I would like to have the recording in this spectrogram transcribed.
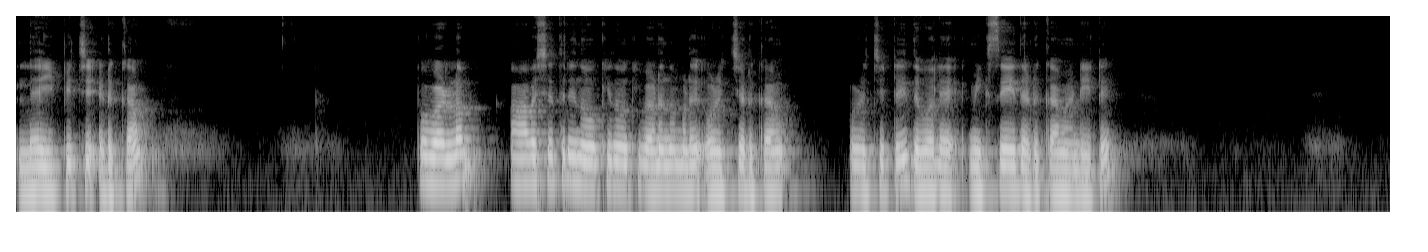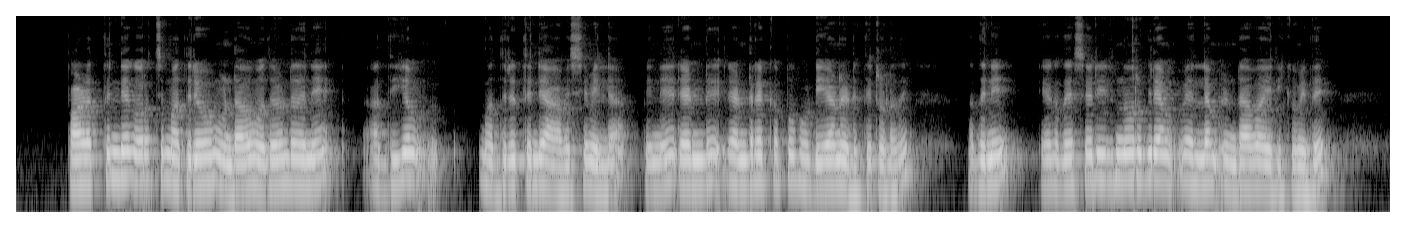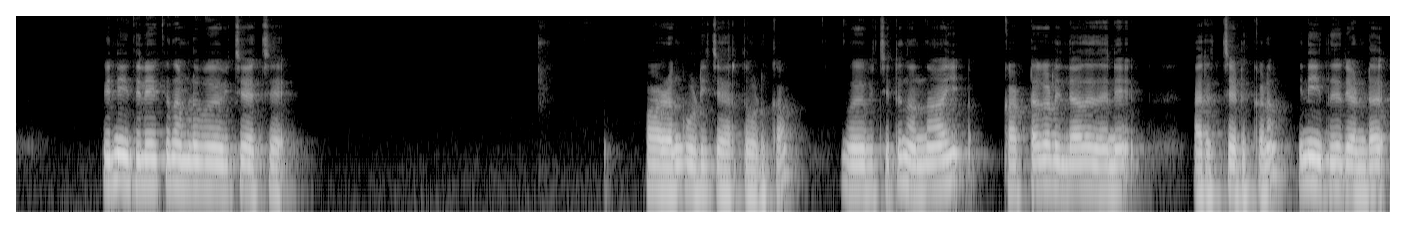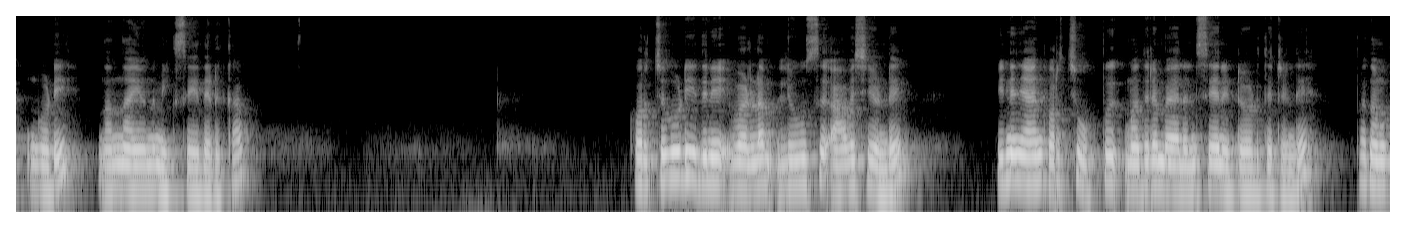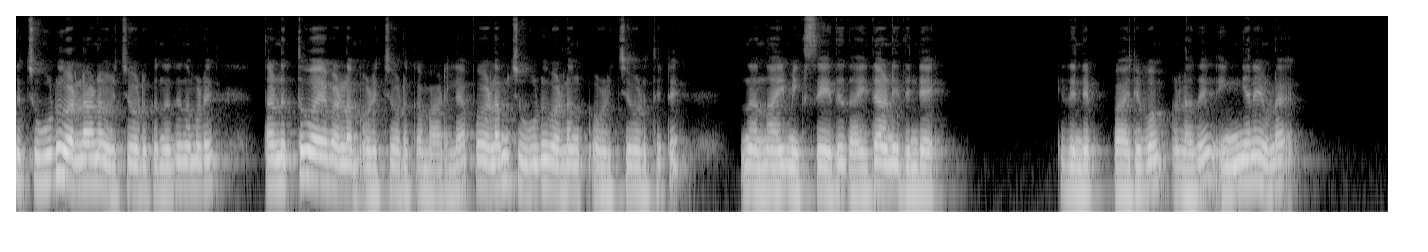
ലയിപ്പിച്ച് എടുക്കാം. ഇപ്പോൾ വെള്ളം ആവശ്യത്തിന് നോക്കി നോക്കി വേണം നമ്മൾ ഒഴിച്ചെടുക്കാൻ ഒഴിച്ചിട്ട് ഇതുപോലെ മിക്സ് ചെയ്തെടുക്കാൻ വേണ്ടിയിട്ട്. പഴത്തിന്റെ കുറച്ച് മധുരവും ഉണ്ടാവും. അതുകൊണ്ട് തന്നെ അധികം മധുരത്തിന്റെ ആവശ്യമില്ല. പിന്നെ രണ്ട് രണ്ടര കപ്പ് പൊടിയാണ് എടുത്തിട്ടുള്ളത്. അതിന് ഏകദേശം ഒരു ഇരുന്നൂറ് ഗ്രാം വെല്ലം ഉണ്ടാവുമായിരിക്കും ഇത്. പിന്നെ ഇതിലേക്ക് നമ്മൾ വേവിച്ച് വെച്ച പഴം കൂടി ചേർത്ത് കൊടുക്കാം. വേവിച്ചിട്ട് നന്നായി കട്ടകളില്ലാതെ തന്നെ അരച്ചെടുക്കണം. ഇനി ഇത് രണ്ടും കൂടി നന്നായി ഒന്ന് മിക്സ് ചെയ്തെടുക്കാം. കുറച്ചുകൂടി ഇതിന് വെള്ളം ലൂസ് ആവശ്യമുണ്ട്. പിന്നെ ഞാൻ കുറച്ച് ഉപ്പ് മധുരം ബാലൻസ് ചെയ്യാൻ ഇട്ട് കൊടുത്തിട്ടുണ്ട്. അപ്പോൾ നമുക്ക് ചൂട് വെള്ളമാണ് ഒഴിച്ചു കൊടുക്കുന്നത്. നമ്മൾ തണുത്തു പോയ വെള്ളം ഒഴിച്ചു കൊടുക്കാൻ പാടില്ല. അപ്പോൾ ഇളം ചൂട് വെള്ളം ഒഴിച്ചു കൊടുത്തിട്ട് നന്നായി മിക്സ് ചെയ്ത് ഇതാണ് ഇതിന്റെ ഇതിന്റെ പരുവം ഉള്ളത്. ഇങ്ങനെയുള്ള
